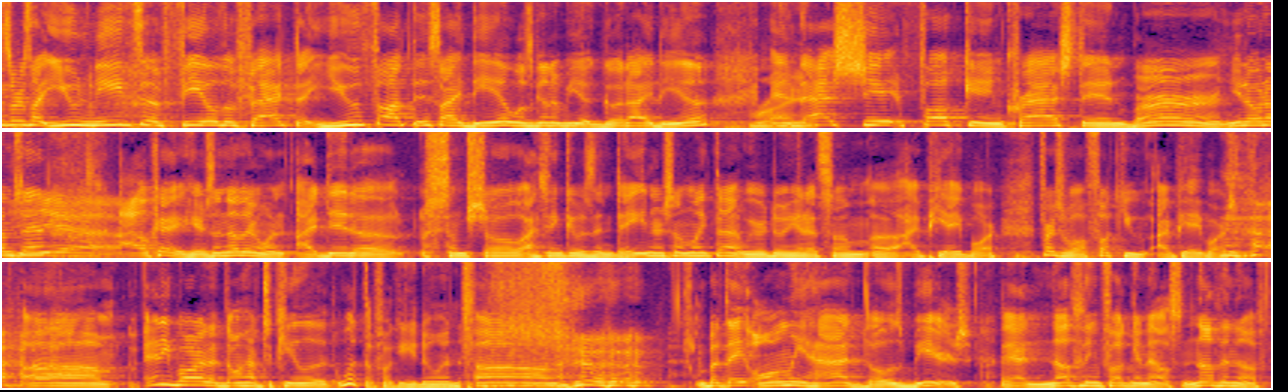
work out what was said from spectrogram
of things where it's like you need to feel the fact that you thought this idea was gonna be a good idea, Right. and that shit fucking crashed and burned. You know what I'm saying? Yeah. Ah, Okay, here's another one. I did uh, some show. I think it was in Dayton or something like that. We were doing it at some uh, IPA bar. First of all, fuck you, IPA bars. um, any bar that don't have tequila, what the fuck are you doing? Um, but they only had those beers. They had nothing fucking else. Nothing else.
